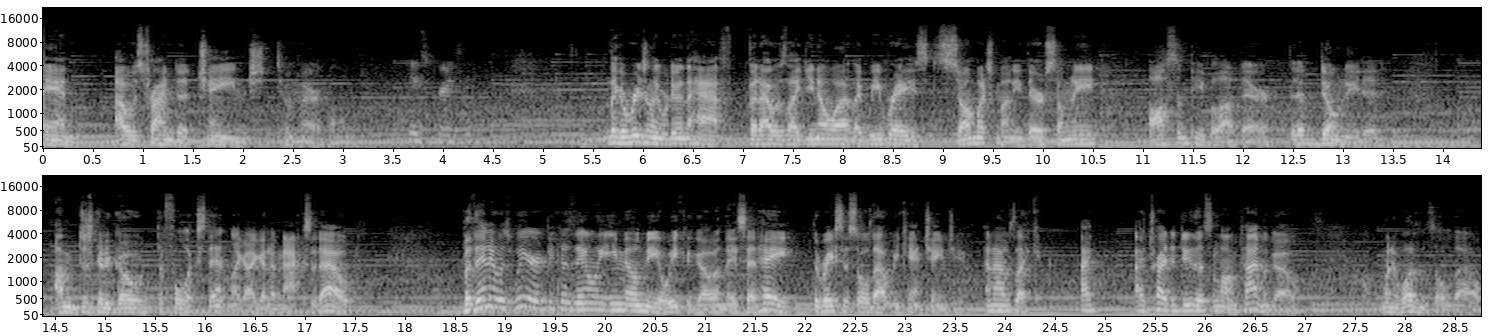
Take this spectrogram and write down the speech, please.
And I was trying to change to a marathon. He's crazy. Like originally we're doing the half, but I was like, you know what? Like we've raised so much money. There are so many awesome people out there that have donated. I'm just gonna go the full extent. Like I gotta max it out. But then it was weird because they only emailed me a week ago and they said, "Hey, the race is sold out. We can't change you." And I was like, "I I tried to do this a long time ago when it wasn't sold out."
